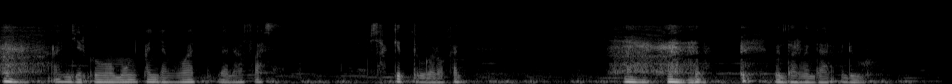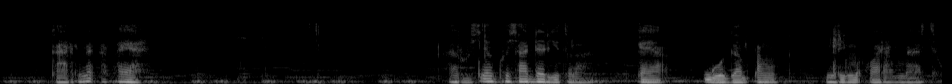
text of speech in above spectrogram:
Anjir gue ngomong panjang banget gak nafas. Sakit tenggorokan. Bentar-bentar aduh karena apa ya? Harusnya gue sadar gitu loh. Kayak gue gampang nerima orang masuk.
